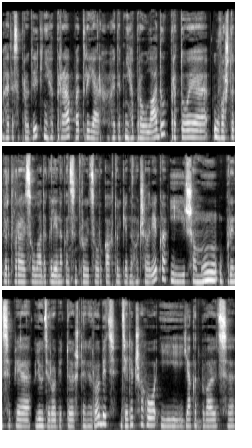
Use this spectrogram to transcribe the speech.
гэта сапраўды кніга пра патрыярха. Гэта кніга пра ўладу пра тое у ва што ператвараецца ўлада калі яна канцэнтруецца ў руках толькі аднаго чалавека і чаму у прынцыпе людзі робяць тое што яны робяць дзеля чаго і як адбываюцца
